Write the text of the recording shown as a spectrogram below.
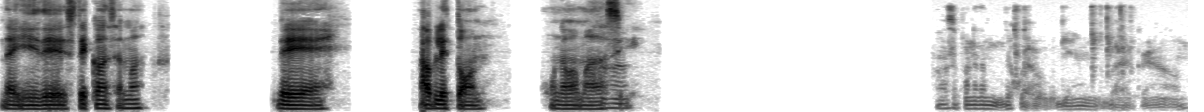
De ahí de este, ¿cómo se llama? De Ableton. Una mamada Ajá. así. Vamos a poner de, de juego. Game background.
